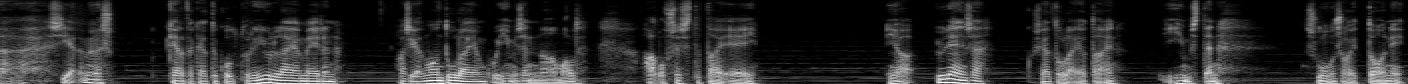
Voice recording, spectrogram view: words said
äh, siellä myös kertakäyttökulttuuri yllää ja meidän asiat vaan tulee jonkun ihmisen naamalle. halusi sitä tai ei. Ja yleensä, kun siellä tulee jotain ihmisten suunsoittoa, niin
